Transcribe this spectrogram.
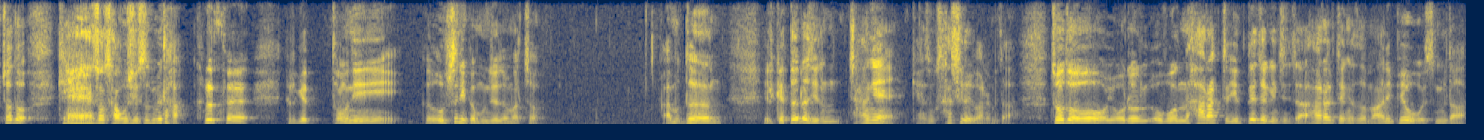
저도 계속 사고 싶습니다. 그런데 그렇게 돈이 그 없으니까 문제죠, 맞죠? 아무튼 이렇게 떨어지는 장에 계속 사시길 바랍니다. 저도 요런 요번 하락장 역대적인 진짜 하락장에서 많이 배우고 있습니다.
